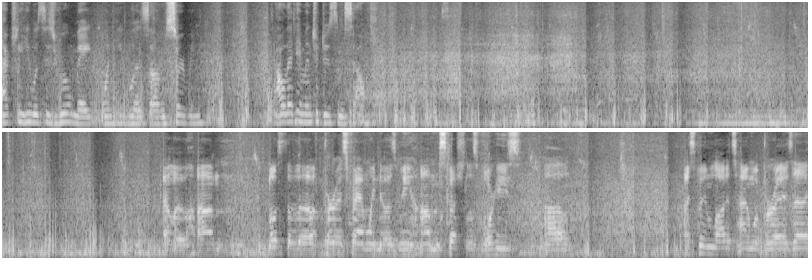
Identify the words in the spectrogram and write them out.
Actually, he was his roommate when he was um, serving. I'll let him introduce himself. Hello. Um, most of the Perez family knows me. I'm Specialist Voorhees. Um, I spent a lot of time with Perez. Uh,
